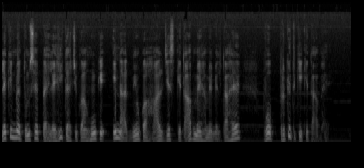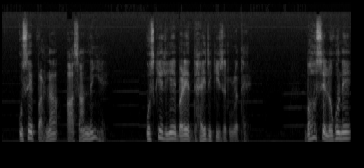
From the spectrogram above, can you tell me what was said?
लेकिन मैं तुमसे पहले ही कह चुका हूँ कि इन आदमियों का हाल जिस किताब में हमें मिलता है, वो प्रकृति की किताब है। उसे पढ़ना आसान नहीं है। उसके लिए बड़े धैर्य की ज़रूरत है। बहुत से लोगों ने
